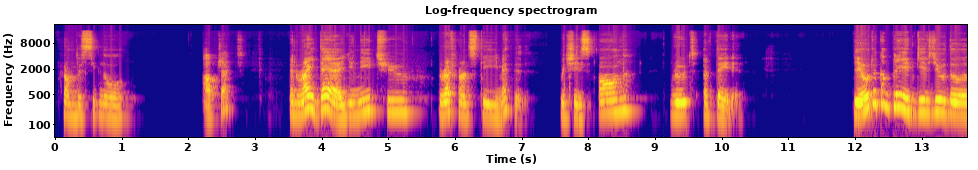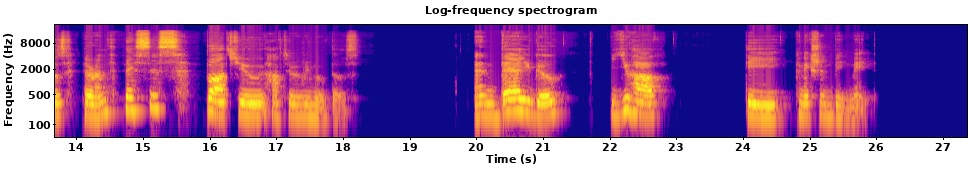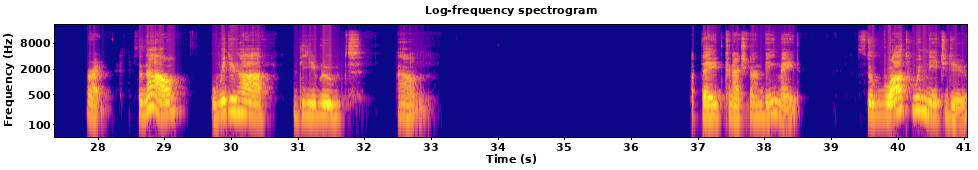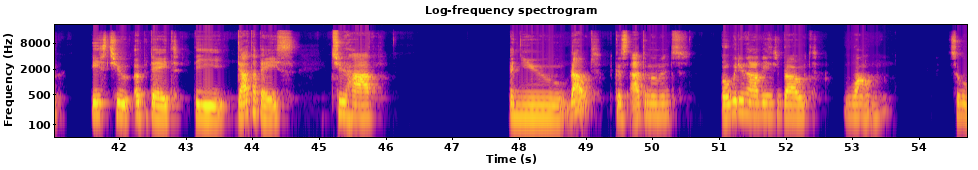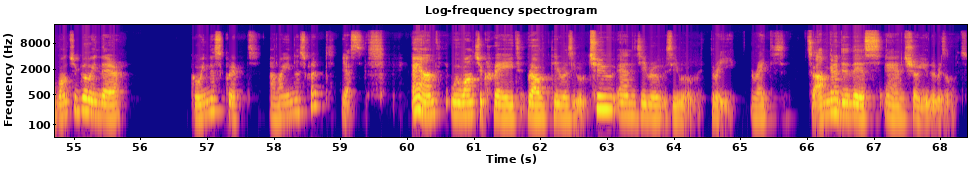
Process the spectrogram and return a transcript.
from the signal object. And right there, you need to reference the method, which is on route updated. The autocomplete gives you those parentheses, but you have to remove those. And there you go. You have the connection being made. All right. So now we do have the route um, update connection being made. So what we need to do is to update the database to have a new route because at the moment all we do have is route one. So we want to go in there, go in the script. Am I in the script? Yes. And we want to create route 002 and 003, right? So I'm to do this and show you the results.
